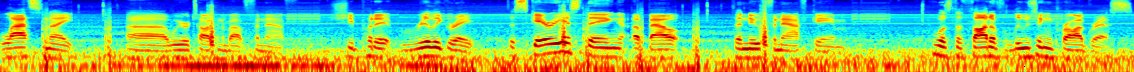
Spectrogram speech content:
last night. Uh, we were talking about FNAF. She put it really great. The scariest thing about the new FNAF game was the thought of losing progress,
